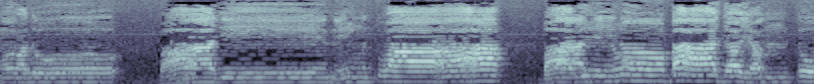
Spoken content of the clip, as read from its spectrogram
मदो। बाजी बाजिनो बाजयन्तो।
